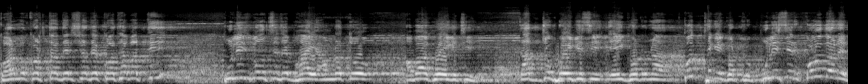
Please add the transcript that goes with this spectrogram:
কর্মকর্তাদের সাথে কথাবার্তি। পুলিশ বলছে যে, ভাই, আমরা তো অবাক হয়ে গেছি, তাজ্জব হয়ে গেছি, এই ঘটনা থেকে ঘটলো? পুলিশের কোনো ধরনের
